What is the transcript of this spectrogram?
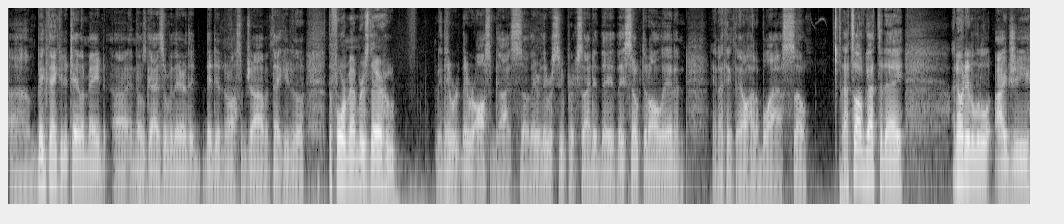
um, big thank you to TaylorMade uh, and those guys over there. They they did an awesome job, and thank you to the the four members there who I mean, they were they were awesome guys. So they were they were super excited. They they soaked it all in, and and I think they all had a blast. So that's all I've got today. I know I did a little IG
